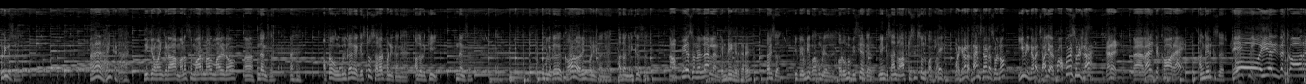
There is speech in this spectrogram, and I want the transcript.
பிடிங்க சார். வாங்கிக்கடா. சீக்கிரம் வாங்கிக்கடா மனசு மாறினாலும் மாறிடும். ஆ. இந்தாங்க சார். அப்புறம் உங்களுக்காக கெஸ்ட் ஹவுஸ் அலாட் பண்ணிருக்காங்க. அதோட கீ இந்தாங்க சார். உங்களுக்காக கார் அரேஞ்ச் பண்ணிருக்காங்க. அது அங்க நிக்குது சார். நான் அப்பயே சொன்னேன்ல. இல்ல எம்டி எங்க இருக்காரு? Sorry sir. இப்போ எப்படி பார்க்க முடியாது? அவர் ரொம்ப பிஸியா இருக்காரு. நீங்க சாயந்தரம் ஆஃப்டர் சிக்ஸ் வந்து பார்க்கலாம். டேய் உனக்கு என்னடா தேங்க்ஸ் தானடா சொல்லணும்? ஈவினிங் தானே ஜாலியா இருப்போம். அப்பவே சொல்லிடுறா correct where is the car அங்க இருக்கு sir oh here is the car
